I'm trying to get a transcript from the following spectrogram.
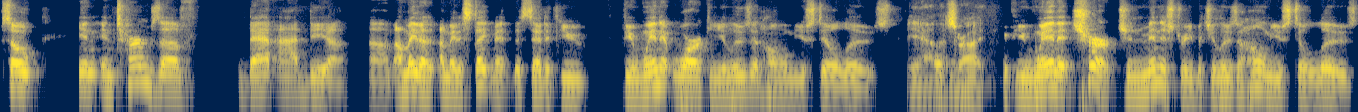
So in in terms of that idea um, i made a i made a statement that said if you if you win at work and you lose at home you still lose. Yeah that's right. if you win at church and ministry but you lose at home you still lose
